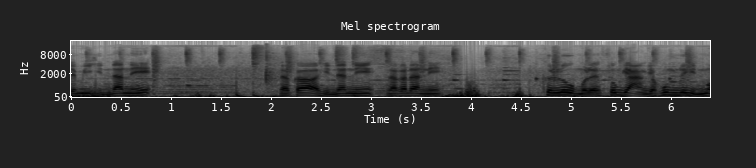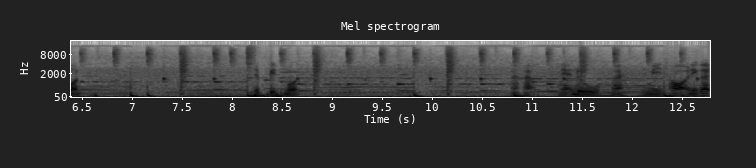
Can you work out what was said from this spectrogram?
จะมีหินด้านนี้ แล้วก็หินด้านนี้แล้วก็ด้านนี้ ขึ้นรูปหมดเลย ทุกอย่างจะหุ้มด้วยหินหมด จะปิดหมดนะครับเนี่ยดูนะจะมีท่อนี่ก็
